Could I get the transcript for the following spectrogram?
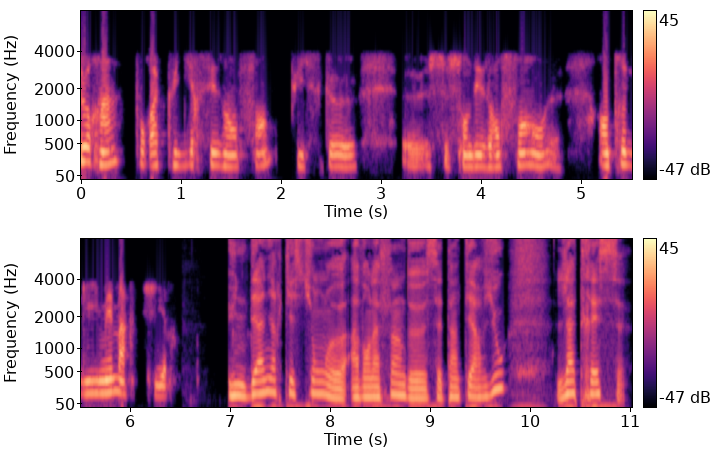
serein pour accueillir ces enfants, puisque euh, ce sont des enfants euh, entre guillemets martyrs. Une dernière question euh, avant la fin de cette interview. La tresse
